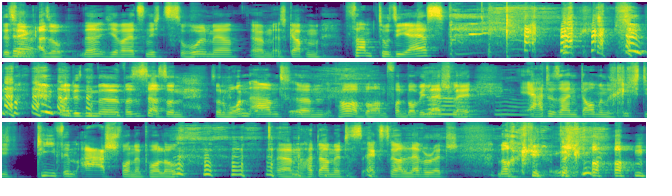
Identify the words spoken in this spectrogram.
Deswegen, ja. also, ne, hier war jetzt nichts zu holen mehr. Ähm, es gab ein Thumb to the Ass. bei diesem, äh, was ist das, so ein, so ein One-Armed ähm, Powerbomb von Bobby Lashley. Er hatte seinen Daumen richtig tief im Arsch von Apollo. ähm, hat damit das extra Leverage noch bekommen.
